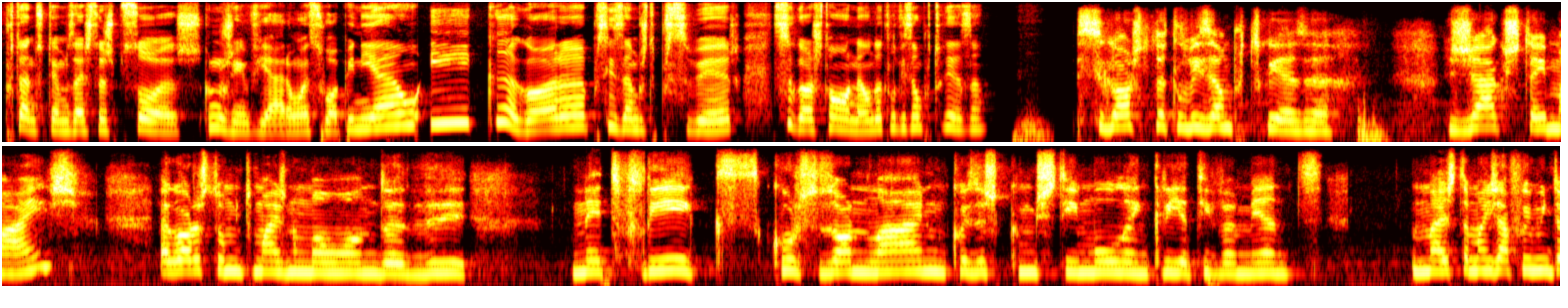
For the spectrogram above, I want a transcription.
Portanto, temos estas pessoas que nos enviaram a sua opinião e que agora precisamos de perceber se gostam ou não da televisão portuguesa. Se gosto da televisão portuguesa, já gostei mais. Agora estou muito mais numa onda de Netflix, cursos online, coisas que me estimulem criativamente, mas também já fui muito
